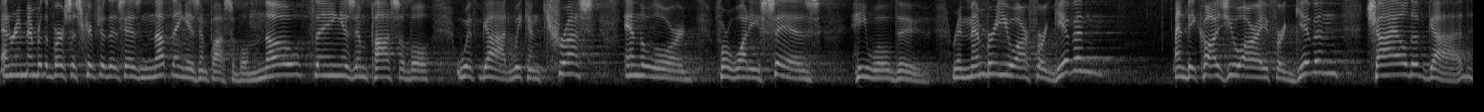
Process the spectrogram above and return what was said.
And remember the verse of Scripture that says, Nothing is impossible. No thing is impossible with God. We can trust in the Lord for what He says He will do. Remember, you are forgiven and because you are a forgiven child of God,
